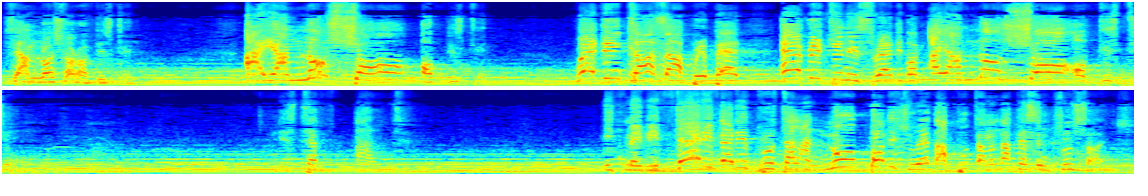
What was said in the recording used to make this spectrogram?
say, I'm not sure of this thing. I am not sure of this thing. Wedding cards are prepared, everything is ready, but I am not sure of this thing. And they step out. It may be very, very brutal, and nobody should ever put another person through such.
